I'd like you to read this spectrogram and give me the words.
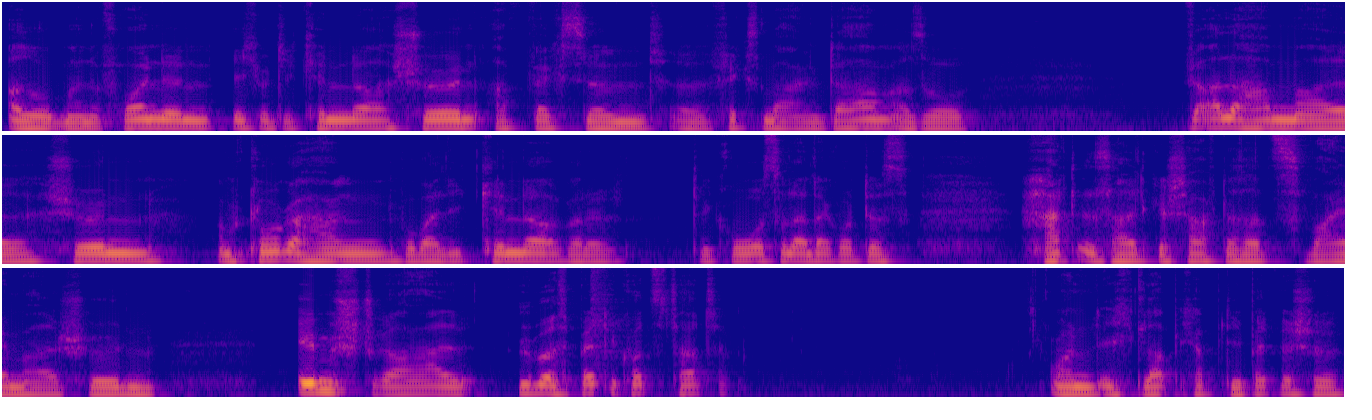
also meine Freundin, ich und die Kinder, schön abwechselnd äh, Fixmagen-Darm. Also wir alle haben mal schön am Klo gehangen, wobei die Kinder, gerade der große leider Gottes, hat es halt geschafft, dass er zweimal schön im Strahl übers Bett gekotzt hat. Und ich glaube, ich habe die Bettwäsche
